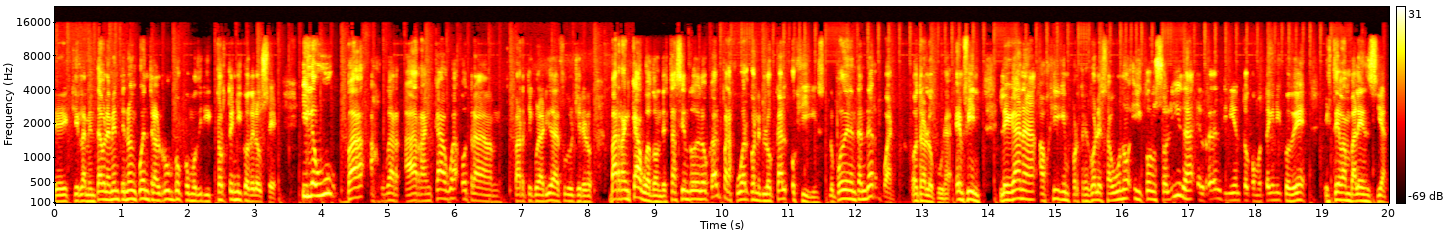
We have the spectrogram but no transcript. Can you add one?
eh, que lamentablemente no encuentra el rumbo como director técnico de la UC. Y la U va a jugar a Rancagua, otra particularidad del fútbol chileno. Va a Rancagua, donde está haciendo de local, para jugar con el local O'Higgins. ¿Lo pueden entender? Bueno, otra locura. En fin, le gana a O'Higgins por tres goles a uno y consolida el rendimiento como técnico de Esteban Valencia,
